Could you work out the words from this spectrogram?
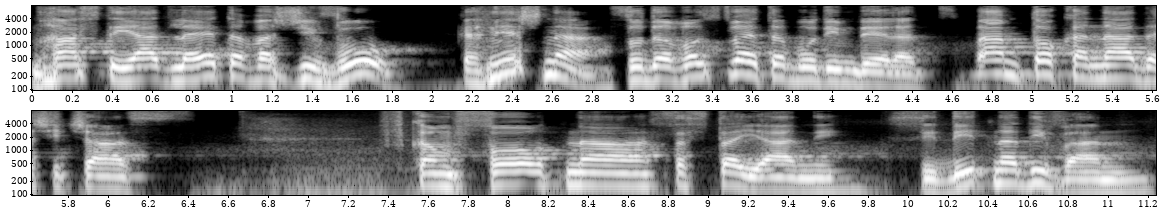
Здравствуйте, я для этого живу. Конечно, с удовольствием это будем делать. Вам только надо сейчас в комфортном состоянии сидеть на диван,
